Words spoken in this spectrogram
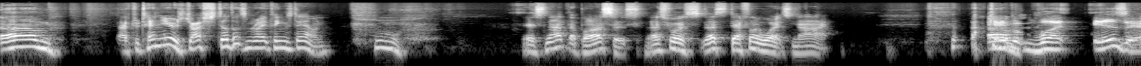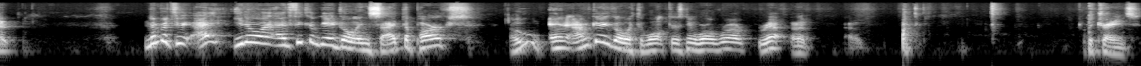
Um, After 10 years, Josh still doesn't write things down. it's not the buses. That's what's. That's definitely what it's not. Okay, Um, but what is it? Number three, I. You know what? I think I'm gonna go inside the parks, Oh, and I'm gonna go with the Walt Disney World. World uh, uh, the trains.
